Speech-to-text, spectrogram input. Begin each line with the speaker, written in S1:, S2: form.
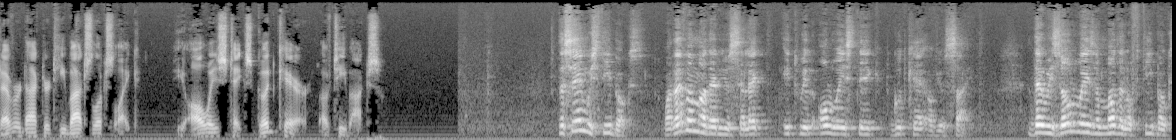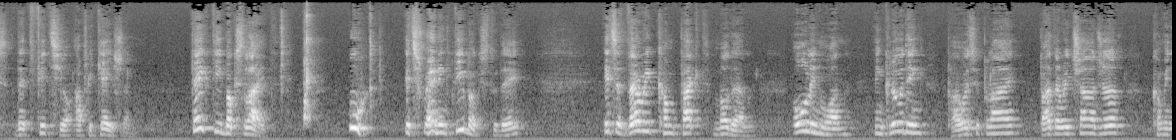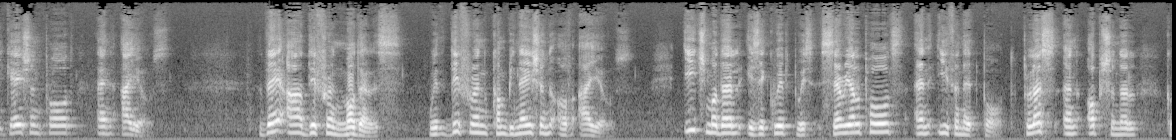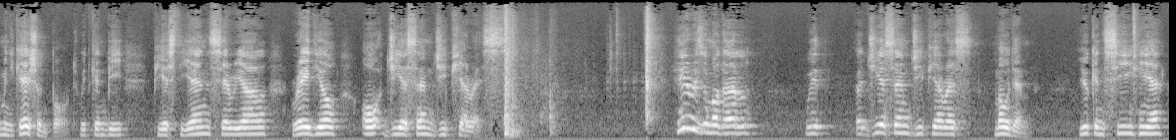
S1: Dr. T-Box looks like, he always takes good care of T-Box.
S2: The same with T-Box. Whatever model you select, it will always take good care of your site. There is always a model of T-Box that fits your application. Take T-Box Lite. Ooh, it's raining T-Box today. It's a very compact model, all in one, including power supply, battery charger, communication port and IOs. There are different models with different combination of IOs. Each model is equipped with serial ports and Ethernet port, plus an optional communication port, which can be PSTN, serial, radio, or GSM GPRS. Here is a model with a GSM GPRS modem. You can see here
